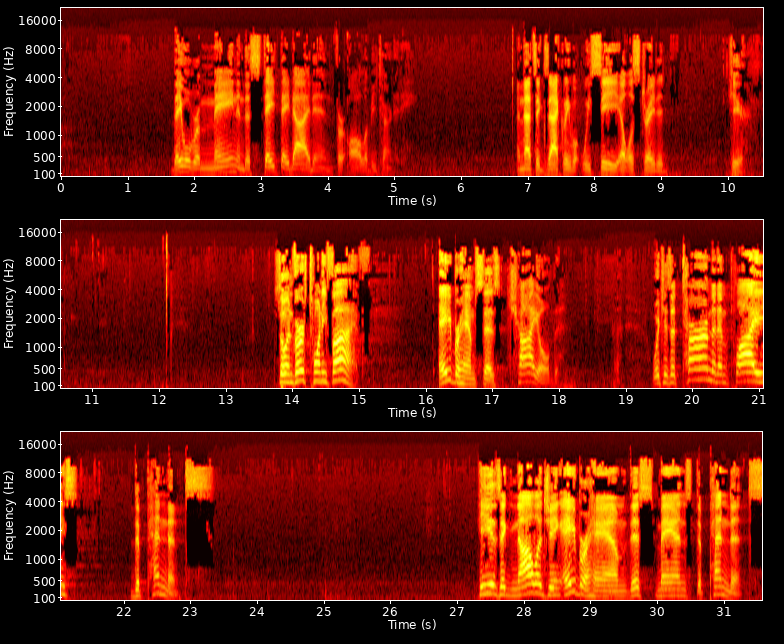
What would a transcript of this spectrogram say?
they will remain in the state they died in for all of eternity. And that's exactly what we see illustrated here. So in verse 25, Abraham says, child, which is a term that implies dependence. He is acknowledging Abraham, this man's dependence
